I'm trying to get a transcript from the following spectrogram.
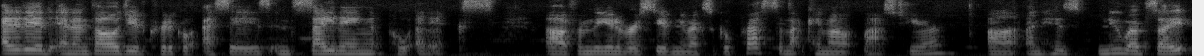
edited an anthology of critical essays inciting poetics uh, from the University of New Mexico Press, and that came out last year. Uh, and his new website,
